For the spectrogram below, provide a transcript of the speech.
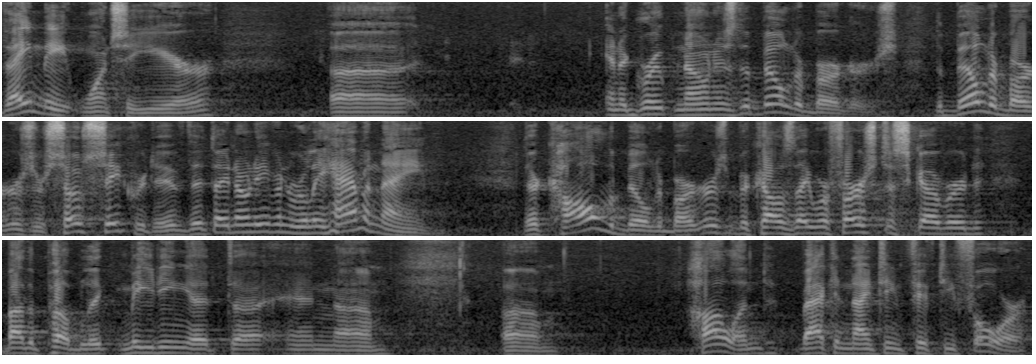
They meet once a year uh, in a group known as the Bilderbergers. The Bilderbergers are so secretive that they don't even really have a name. They're called the Bilderbergers because they were first discovered by the public meeting at, uh, in um, um, Holland back in 1954.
